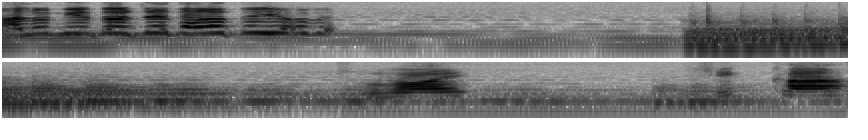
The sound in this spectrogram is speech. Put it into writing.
আলো নিয়ে দরজায় দাঁড়াতেই হবে। সময় শিক্ষা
